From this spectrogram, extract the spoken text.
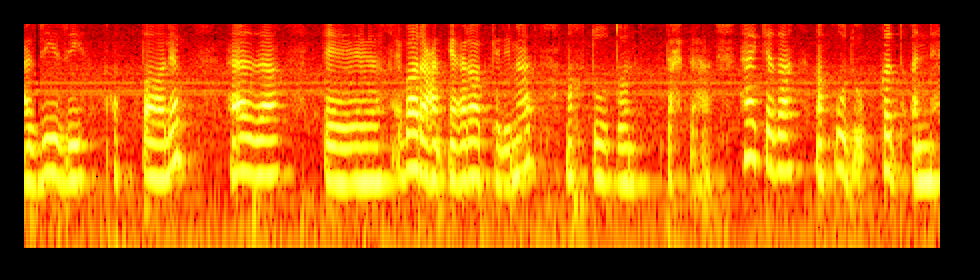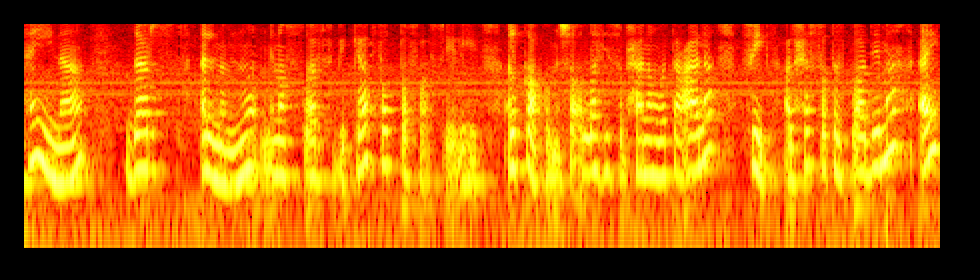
عزيزي الطالب. هذا آه، عبارة عن إعراب كلمات مخطوط تحتها. هكذا نقول قد أنهينا درس الممنوع من الصرف بكافة تفاصيله ألقاكم إن شاء الله سبحانه وتعالى في الحصة القادمة. أي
